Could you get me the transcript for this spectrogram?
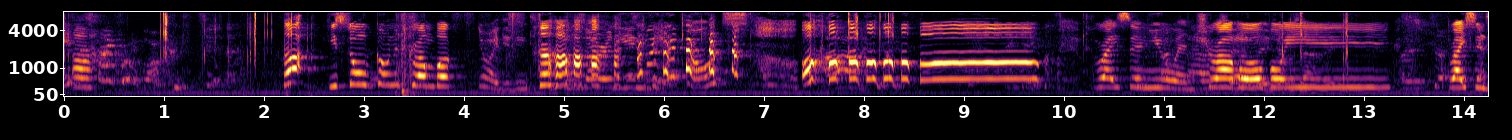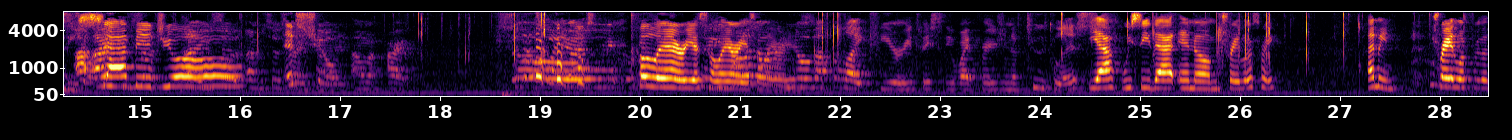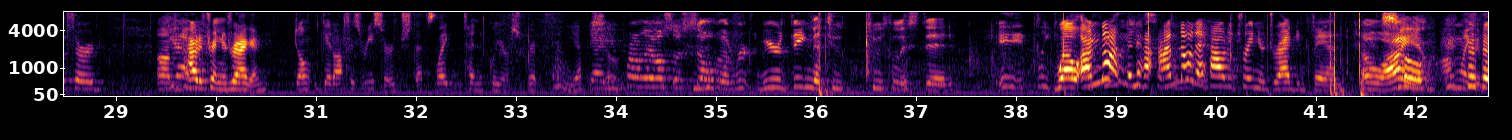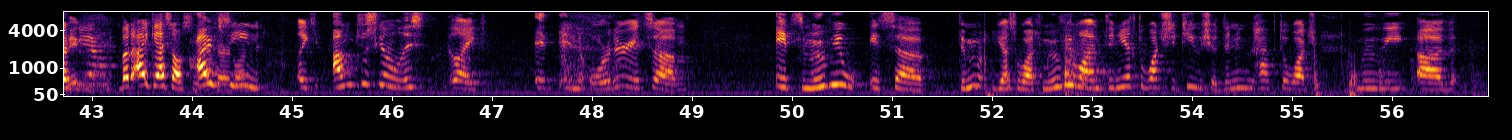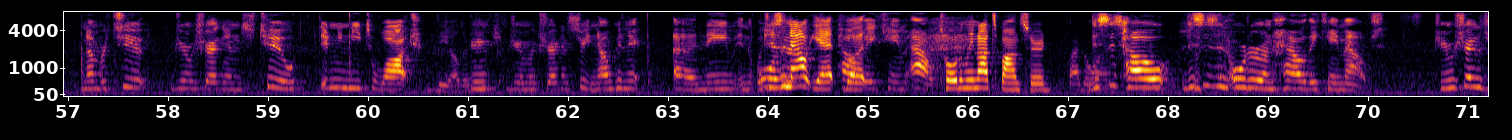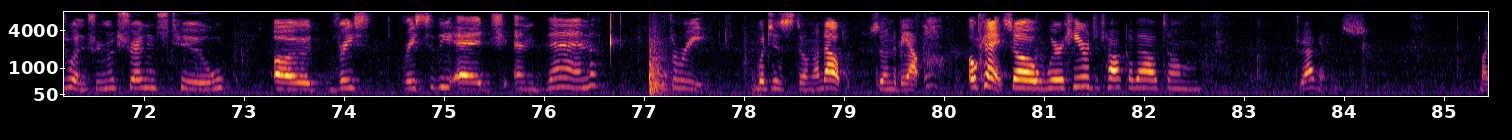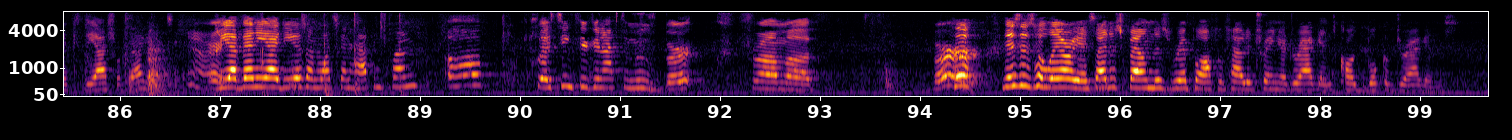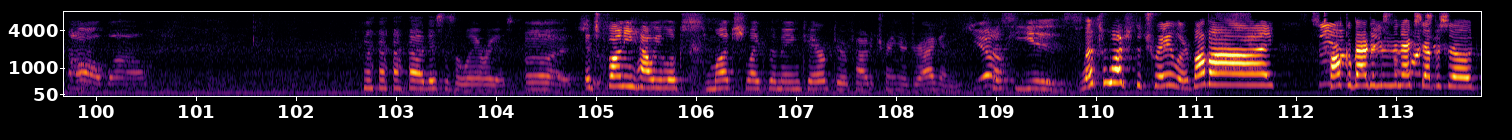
Uh, Ah, he stole Conan's Chromebook. No, I didn't. It was already in the headphones. Oh, Bryson, you in trouble, boy. Bryson be savage, yo. I'm so sorry. It's chill. Um, all right. Hilarious, So hilarious, you probably already hilarious. know about the Light Fury. It's basically a white version of Toothless. Yeah, we see that in um trailer three. I mean, trailer for the third. Um, Yeah. How to Train Your Dragon. Don't get off his research. That's like technically our script for the episode. Yeah, you probably also saw the r- weird thing that Tooth- Toothless did. It, like, well, I'm not. I'm not How to Train Your Dragon fan. oh, I so- am. I'm like a big one. But I guess I'll see. I've seen one. like I'm just gonna list like it in order. It's um, it's movie. It's uh, you have to watch movie one, then you have to watch the TV show, then you have to watch movie uh number two, DreamWorks Dragons two. Then you need to watch the other Dream. DreamWorks Dragons three. Now I'm gonna uh, name in Which isn't out yet, how but- they came out. Totally not sponsored, by the way. This is how this is an order on how they came out. DreamWorks Dragons one, DreamWorks Dragons two, uh, race race to the edge, and then three. which is still not out, but soon to be out. Okay, so we're here to talk about um dragons, like the actual dragons. Yeah, Do you have any ideas on what's gonna happen, friend? Uh, I think they're gonna have to move Berk from uh, Berk. this is hilarious. I just found this rip off of How to Train Your Dragons called Book of Dragons. oh wow. this is hilarious. uh, It's funny how he looks much like the main character of How to Train Your Dragons. Yeah. yes, he is. Let's watch the trailer. Bye bye. Talk about it in the next watching. episode.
